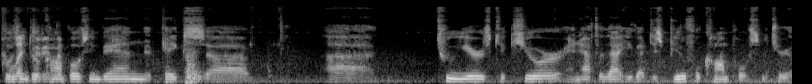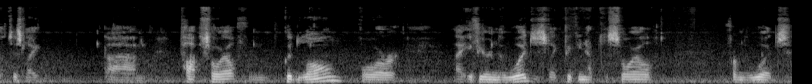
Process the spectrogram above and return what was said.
goes into a in the composting bin. It takes uh, uh, two years to cure, and after that, you got this beautiful compost material, just like um, topsoil from good loam, or uh, if you're in the woods, it's like picking up the soil from the woods.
